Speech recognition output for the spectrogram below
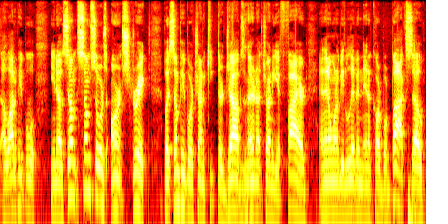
a lot of people, you know, some, some sort stores aren't strict, but some people are trying to keep their jobs and they're not trying to get fired and they don't want to be living in a cardboard box. So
